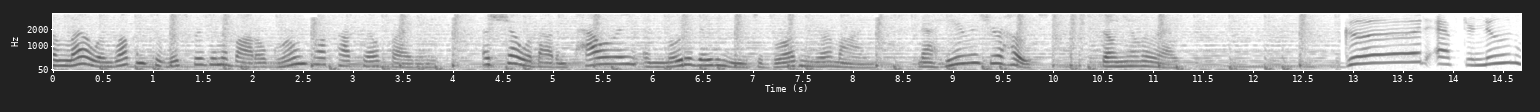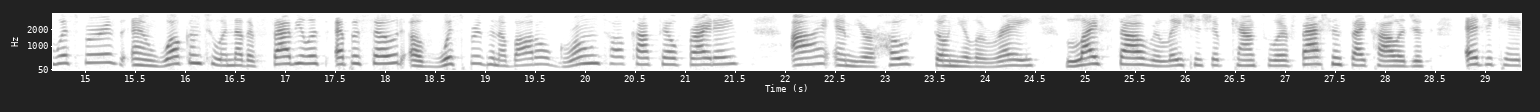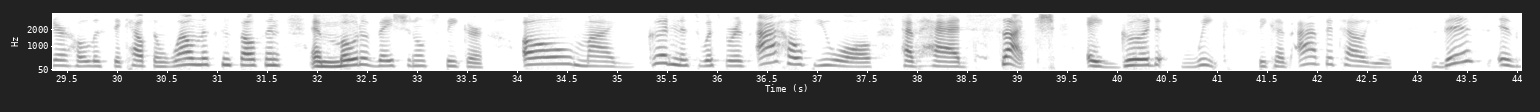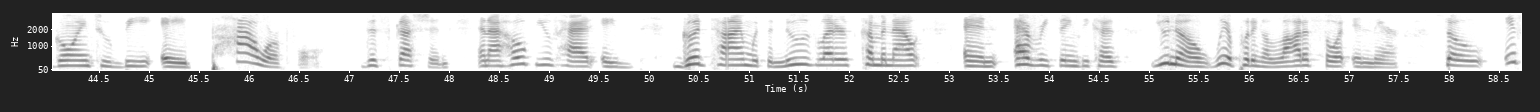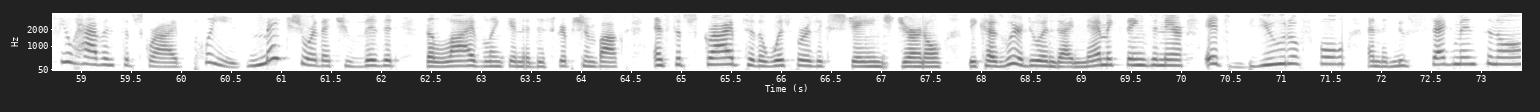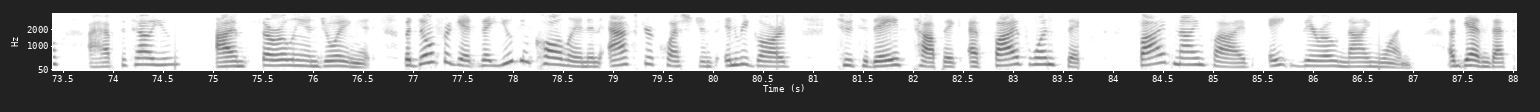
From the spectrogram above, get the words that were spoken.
Hello and welcome to Whispers in a Bottle Grown Talk Cocktail Fridays, a show about empowering and motivating you to broaden your mind. Now here is your host, Sonya LaRae. Good afternoon, Whisperers, and welcome to another fabulous episode of Whispers in a Bottle Grown Talk Cocktail Fridays. I am your host, Sonya LaRae, lifestyle relationship counselor, fashion psychologist, educator, holistic health and wellness consultant, and motivational speaker. Oh my goodness, Whisperers, I hope you all have had such a good week because I have to tell you, this is going to be a powerful discussion and I hope you've had a good time with the newsletters coming out and everything because you know we're putting a lot of thought in there. So if you haven't subscribed, please make sure that you visit the live link in the description box and subscribe to the Whisperers Exchange Journal because we're doing dynamic things in there. It's beautiful and the new segments and all. I have to tell you, I'm thoroughly enjoying it. But don't forget that you can call in and ask your questions in regards to today's topic at 516-595-8091. Again, that's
